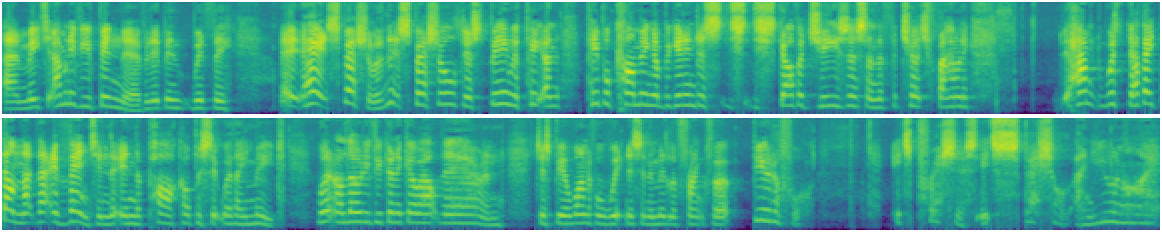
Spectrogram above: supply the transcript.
and meeting. How many of you have been there? But they've been with the. Hey, it's special, isn't it? Special just being with people and people coming and beginning to discover Jesus and the church family. Have, was, have they done that, that event in the, in the park opposite where they meet? Weren't a load of you going to go out there and just be a wonderful witness in the middle of Frankfurt? Beautiful. It's precious, it's special, and you and I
